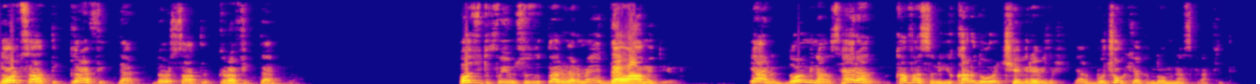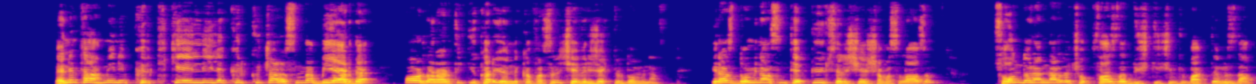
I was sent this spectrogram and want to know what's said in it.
4 saatlik grafikte 4 saatlik grafikte pozitif uyumsuzluklar vermeye devam ediyor. Yani dominans her an kafasını yukarı doğru çevirebilir. Yani bu çok yakın dominans grafiğinde. Benim tahminim 42.50 ile 43 arasında bir yerde oradan artık yukarı yönlü kafasını çevirecektir dominans. Biraz dominansın tepki yükselişi yaşaması lazım. Son dönemlerde çok fazla düştü çünkü baktığımızda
